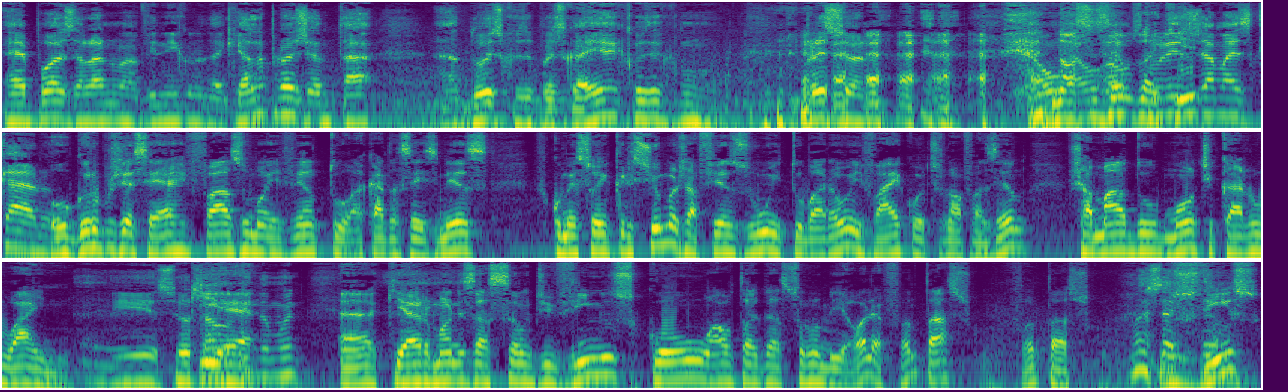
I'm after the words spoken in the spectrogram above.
é, posa lá numa vinícola daquela para jantar a dois coisas para aí é coisa com impressionante. é um, Nós fizemos é um, é um aqui, já mais caro. O grupo GCR faz um evento a cada seis meses Começou em Criciúma, já fez um em Tubarão e vai continuar fazendo, chamado Monte Carlo Wine. Isso, eu que é, muito. É, que é a harmonização de vinhos com alta gastronomia. Olha, fantástico, fantástico. Mas os vinhos,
